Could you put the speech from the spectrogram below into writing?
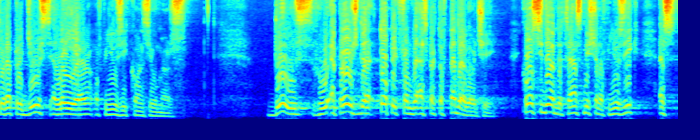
to reproduce a layer of music consumers. Those who approach the topic from the aspect of pedagogy consider the transmission of music as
